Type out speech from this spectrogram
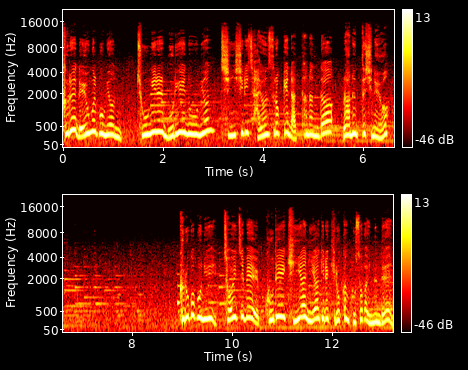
글의 내용을 보면 종이를 물 위에 놓으면 진실이 자연스럽게 나타난다 라는 뜻이네요. 그러고 보니 저희 집에 고대의 기이한 이야기를 기록한 고서가 있는데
